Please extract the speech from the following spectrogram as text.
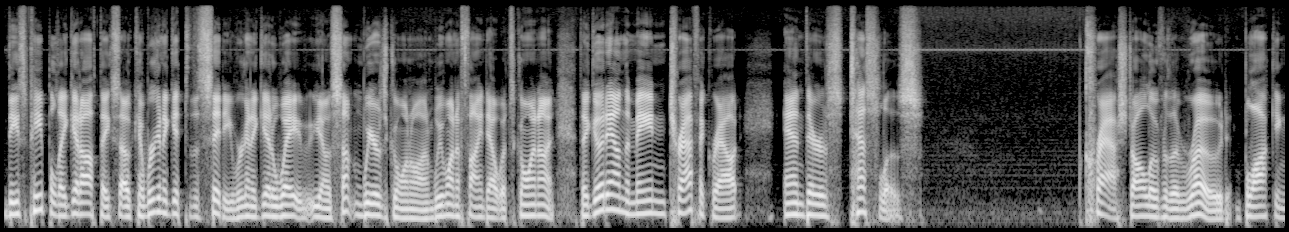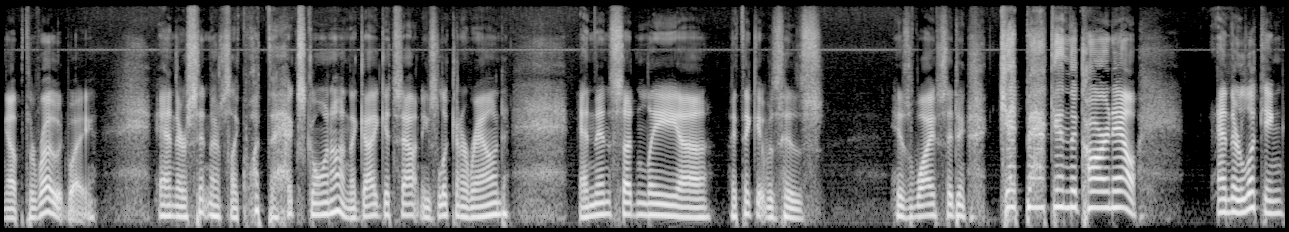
these people they get off they say okay we're going to get to the city. We're going to get away you know something weird's going on. We want to find out what's going on. They go down the main traffic route and there's teslas crashed all over the road blocking up the roadway. And they're sitting there it's like what the heck's going on? The guy gets out and he's looking around and then suddenly uh, i think it was his his wife said get back in the car now and they're looking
